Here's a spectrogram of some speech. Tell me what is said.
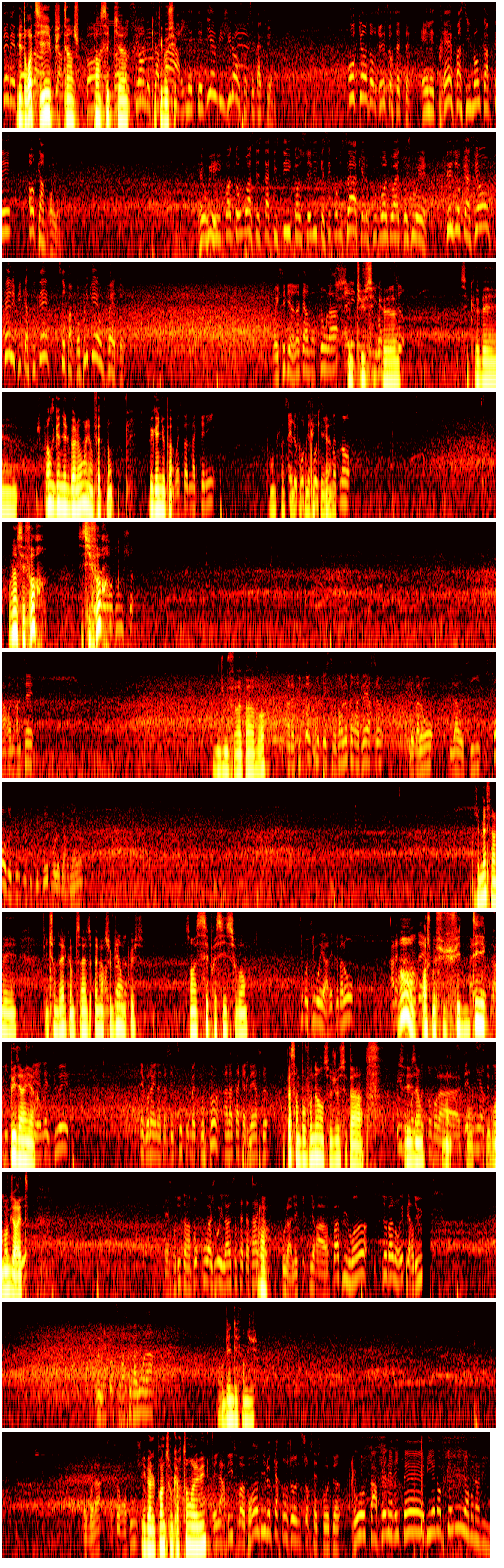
Il est belle droitier, putain, je pensais qu'il était gaucher. Était bien vigilant sur cette action. Aucun danger sur cette tête. Elle est très facilement captée, aucun problème. Et oui, quand on voit ces statistiques, on se dit que c'est comme ça que le football doit être joué. Des occasions, de l'efficacité, c'est pas compliqué en fait. Oui, c'est bien l'intervention là. Qui tue, c'est que. C'est que ben. Je pense gagner le ballon et en fait non. Le gagne pas. Weston McKennie. Par contre là c'est Et un peu compliqué possible là. c'est fort. C'est si fort. Aaron Ramsey. Je me ferai pas avoir. avec une bonne progression dans le camp adverse. Le ballon, là aussi, sans aucune difficulté pour le gardien. J'aime bien faire les petites chandelles comme ça. Elles- marchent bien en plus. Elles sont assez précises souvent. Oh, oh je me suis fait découper derrière. et voilà une interception pour mettre fin à l'attaque adverse. Il passe un bon dans ce jeu, c'est pas... C'est voilà non. Non, faut, faut que j'arrête. Il y a sans doute un bon coup à jouer là sur cette attaque. Ah. Oula, l'équipe n'ira pas plus loin. Ce ballon est perdu. Oui, attention à ce ballon là. Oh, bien défendu. Et voilà, ça sort en touche. Il va le prendre son carton à lui. Et l'arbitre brandit le carton jaune sur cette faute. Tout à fait mérité, bien obtenu à mon avis.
